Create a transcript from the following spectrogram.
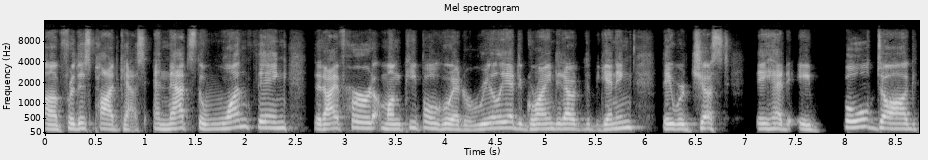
uh, for this podcast. And that's the one thing that I've heard among people who had really had to grind it out at the beginning. They were just they had a bulldog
